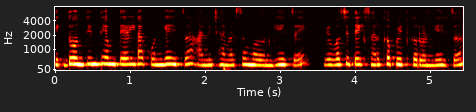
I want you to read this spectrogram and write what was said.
एक दोन तीन थेंब तेल टाकून घ्यायचं आणि छान असं मळून घ्यायचं आहे व्यवस्थित एकसारखं पीठ करून घ्यायचं.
